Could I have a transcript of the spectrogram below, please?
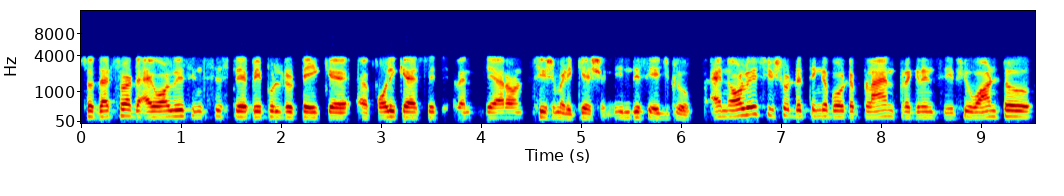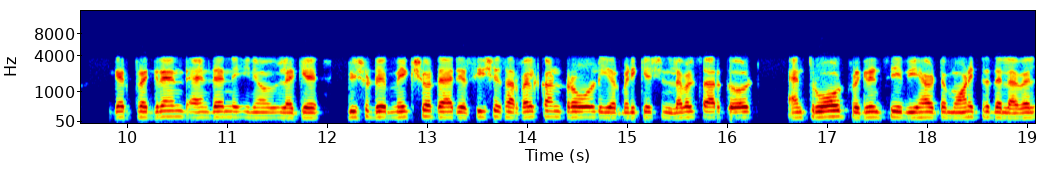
So that's what I always insist uh, people to take uh, folic acid when they are on seizure medication in this age group. And always you should think about a planned pregnancy. If you want to get pregnant and then you know like uh, we should uh, make sure that your seizures are well controlled your medication levels are good and throughout pregnancy we have to monitor the level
